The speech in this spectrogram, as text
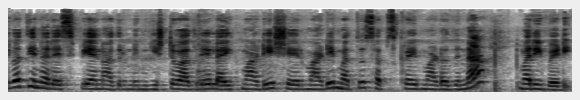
ಇವತ್ತಿನ ರೆಸಿಪಿ ಏನಾದರೂ ನಿಮ್ಗೆ ಇಷ್ಟವಾದರೆ ಲೈಕ್ ಮಾಡಿ ಶೇರ್ ಮಾಡಿ ಮತ್ತು ಸಬ್ಸ್ಕ್ರೈಬ್ ಮಾಡೋದನ್ನು ಮರಿಬೇಡಿ.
